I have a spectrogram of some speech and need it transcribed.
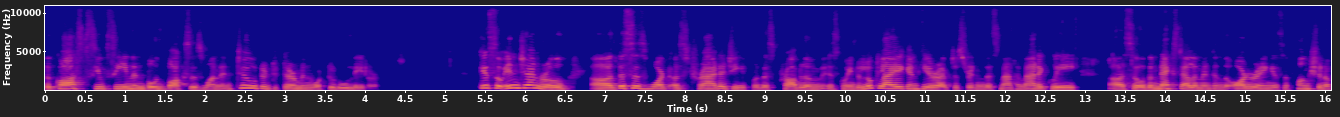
the costs you've seen in both boxes one and two to determine what to do later. Okay, so in general, uh, this is what a strategy for this problem is going to look like. And here I've just written this mathematically. Uh, so the next element in the ordering is a function of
